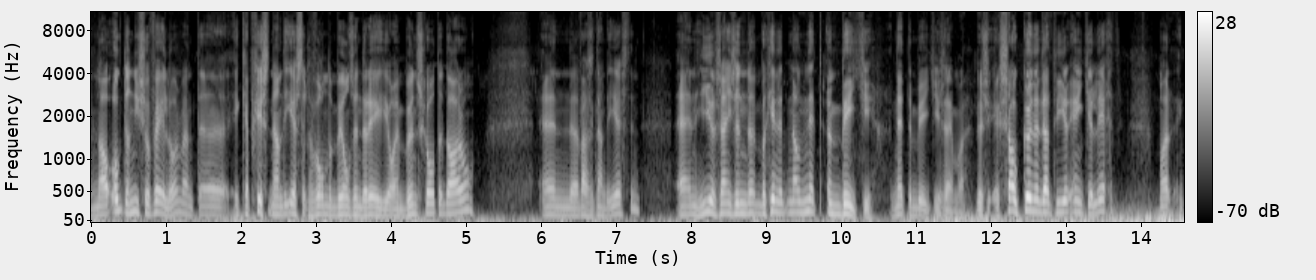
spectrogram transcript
Nou, ook nog niet zoveel hoor. Want eh, ik heb gisteren dan de eerste gevonden bij ons in de regio in Bunschoten daarom. En daar was ik dan de eerste. En hier zijn ze, eh, beginnen het nou net een beetje. Net een beetje, zeg maar. Dus het zou kunnen dat hier eentje ligt. Maar ik,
